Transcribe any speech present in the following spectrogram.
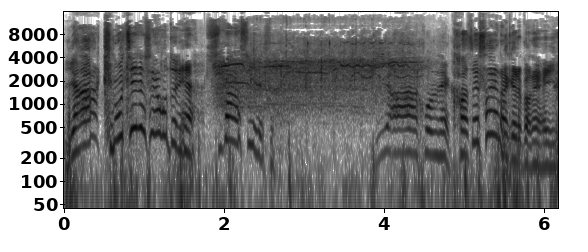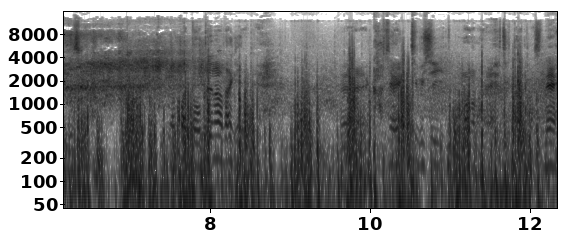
いやー、気持ちいいですね、本当にね、素晴らしいです。いやー、これね、風さえなければね、いいんですよ。やっぱ土手なだけにね、えー、風厳しいものがね、ちょっとありますね。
